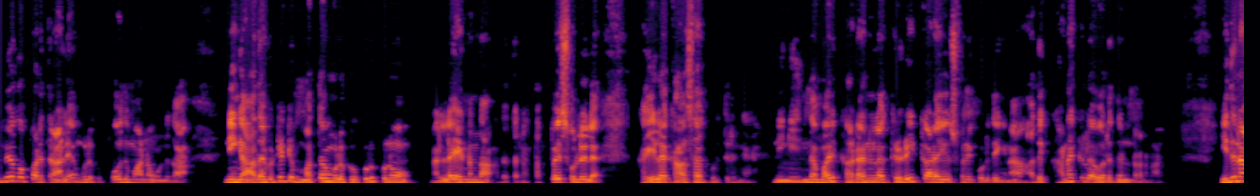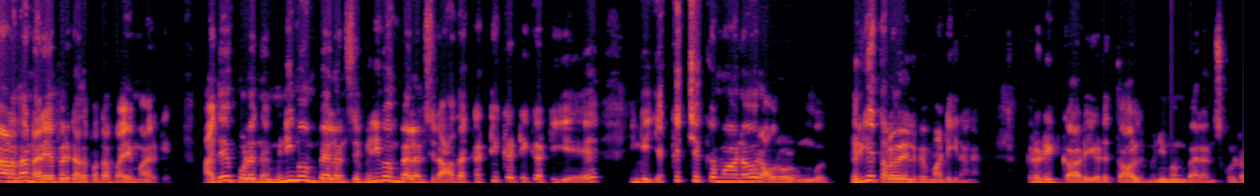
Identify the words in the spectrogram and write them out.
உபயோகப்படுத்தினாலே உங்களுக்கு போதுமான ஒன்று தான் நீங்க அதை விட்டுட்டு மற்றவங்களுக்கு கொடுக்கணும். நல்ல எண்ணம் தான். அதை நான் தப்பே சொல்லல. கையில காசா கொடுத்துருங்க. நீங்க இந்த மாதிரி கடன்ல கிரெடிட் கார்டை யூஸ் பண்ணி கொடுத்தீங்கன்னா அது கணக்குல வருதுன்றனால. இதனால தான் நிறைய பேருக்கு அதை பார்த்தா பயமா இருக்கு. அதே போல இந்த மினிமம் பேலன்ஸ் மினிமம் பேலன்ஸ் அதை கட்டி கட்டி கட்டியே இங்க எக்கச்சக்கமானவர் அவர் உங்க பெரிய தலைவலியில் போய் மாட்டிக்கிறாங்க. கிரெடிட் கார்டு எடுத்தால் மினிமம் பேலன்ஸ்குள்ள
